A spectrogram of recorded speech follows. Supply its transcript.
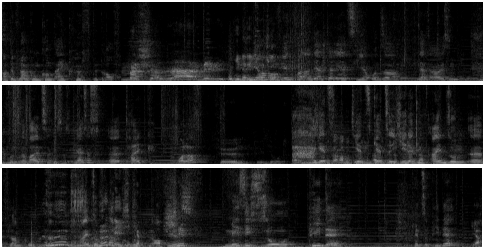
Auf dem Flammkuchen kommt ein Köfte drauf. Mashallah, Habibi. Hier in der Wir Region haben schon. auf jeden Fall an der Stelle jetzt hier unser Glätteisen. Unsere Walze ist das. Wie heißt das? Äh, Teigroller? Föhn, du Idiot. Ah, jetzt, zu- jetzt gette ich. Jeder kriegt einen so einen äh, Flammkuchen. Ne? Einen so Wirklich, Flammkuchen. Captain Obvious. Schiff. Mäßig so Pide. Kennst du Pide? Ja,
